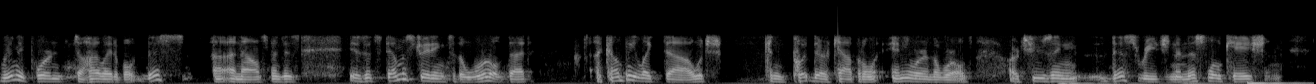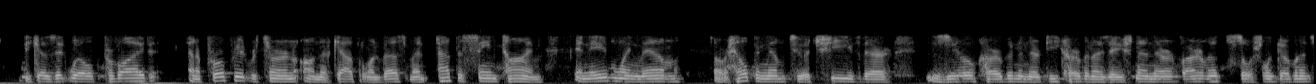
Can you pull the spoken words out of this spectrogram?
really important to highlight about this uh, announcement is is it's demonstrating to the world that a company like Dow, which can put their capital anywhere in the world are choosing this region and this location because it will provide an appropriate return on their capital investment at the same time enabling them or helping them to achieve their zero carbon and their decarbonization and their environment, social, and governance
